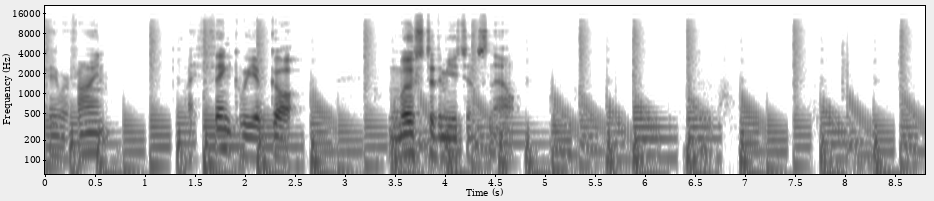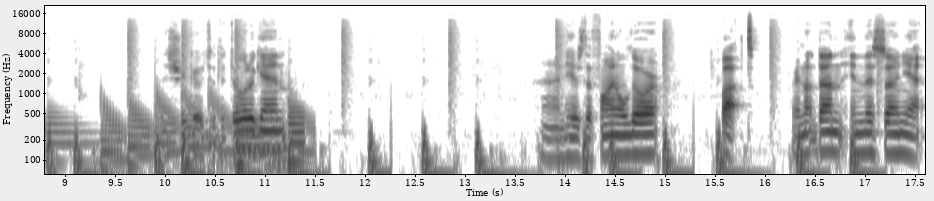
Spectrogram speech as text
okay, we're fine. I think we have got most of the mutants now. This should go to the door again. And here's the final door. But we're not done in this zone yet.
